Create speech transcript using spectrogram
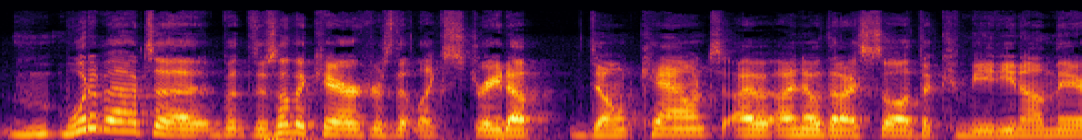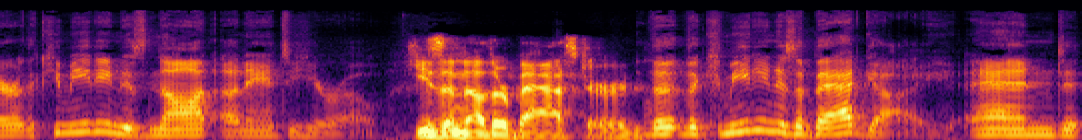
what about uh but there's other characters that like straight up don't count. I, I know that i saw the comedian on there. The comedian is not an anti-hero. He's another bastard. the the comedian is a bad guy. And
